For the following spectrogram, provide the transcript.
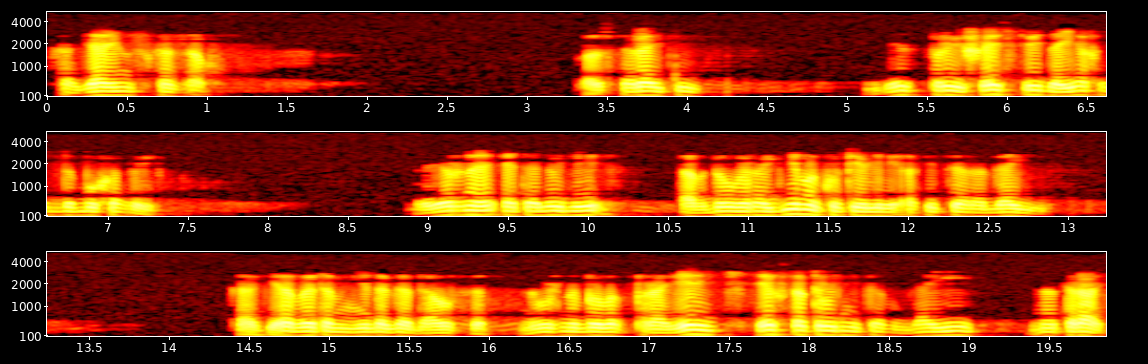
хозяин сказал — Постарайтесь без происшествий доехать до Бухары. Наверное, это люди Абдулла Рагима купили офицера ГАИ. Как я об этом не догадался, нужно было проверить всех сотрудников ГАИ на трассе.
